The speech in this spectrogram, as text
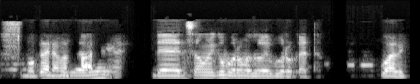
Semoga ada manfaatnya. Dan assalamualaikum warahmatullahi wabarakatuh. Waalaikumsalam.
